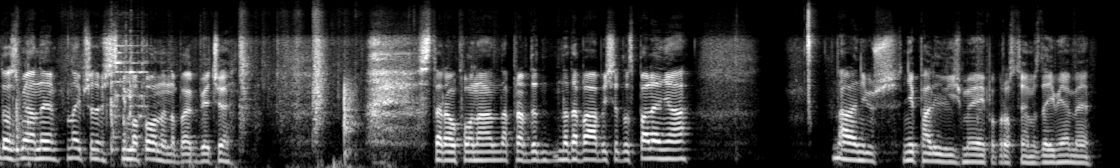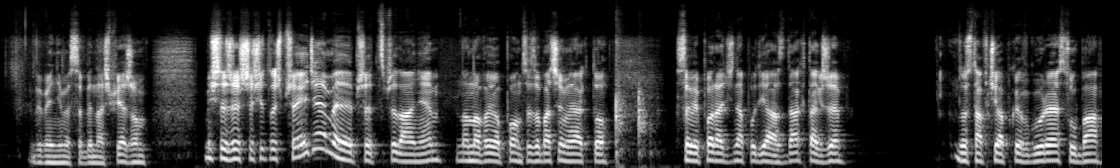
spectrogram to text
do zmiany. No i przede wszystkim opony, no bo jak wiecie, stara opona naprawdę nadawałaby się do spalenia. No ale już nie paliliśmy jej, po prostu ją zdejmiemy, wymienimy sobie na świeżą. Myślę, że jeszcze się coś przejedziemy przed sprzedaniem na nowej oponce. Zobaczymy jak to sobie poradzi na podjazdach. Także zostawcie łapkę w górę, suba,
